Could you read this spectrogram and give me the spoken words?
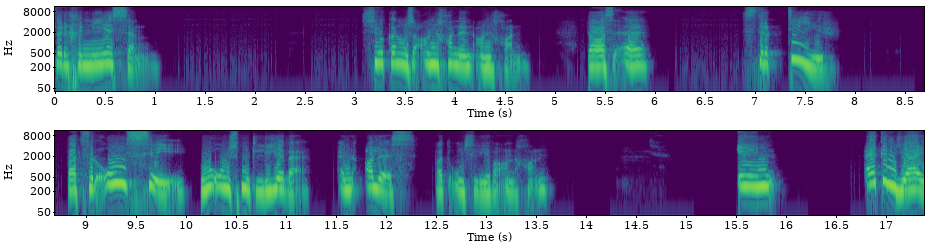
vir genesing. So kan ons aangaan en aangaan. Daar's 'n struktuur wat vir ons sê hoe ons moet lewe in alles wat ons lewe aangaan. En ek en jy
